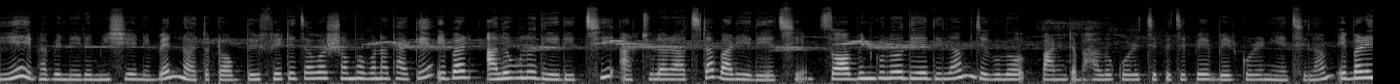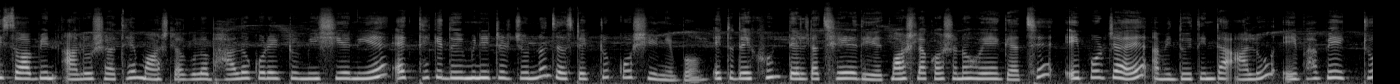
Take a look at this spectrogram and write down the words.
দিয়ে এভাবে নেড়ে মিশিয়ে নেবেন, নয়তো টক দই ফেটে যাওয়ার সম্ভাবনা থাকে। এবার আলুগুলো দিয়ে দিচ্ছি আর চুলার আঁচটা বাড়িয়ে দিয়েছি। সয়াবিনগুলো দিয়ে দিলাম, যেগুলো পানিটা ভালো করে চেপে চেপে বের করে নিয়েছিলাম। এবার এই সয়াবিন আলুর সাথে মশলাগুলো ভালো করে একটু মিশিয়ে নিয়ে এক থেকে দুই মিনিটের জন্য জাস্ট একটু কষিয়ে নিব। এই তো দেখুন, তেলটা ছেড়ে দিয়ে মশলা কষানো হয়ে গেছে। এই পর্যায়ে আমি দুই তিনটা আলু এইভাবে একটু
